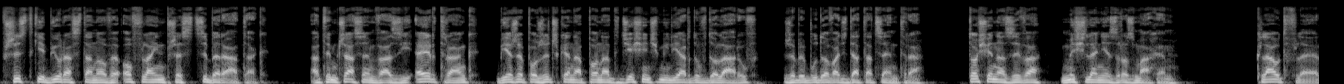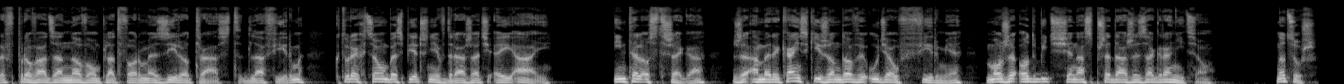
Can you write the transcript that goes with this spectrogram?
Wszystkie biura stanowe offline przez cyberatak. A tymczasem w Azji AirTrunk bierze pożyczkę na ponad 10 miliardów dolarów, żeby budować data centra. To się nazywa myślenie z rozmachem. Cloudflare wprowadza nową platformę Zero Trust dla firm, które chcą bezpiecznie wdrażać AI. Intel ostrzega, że amerykański rządowy udział w firmie może odbić się na sprzedaży za granicą. No cóż,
